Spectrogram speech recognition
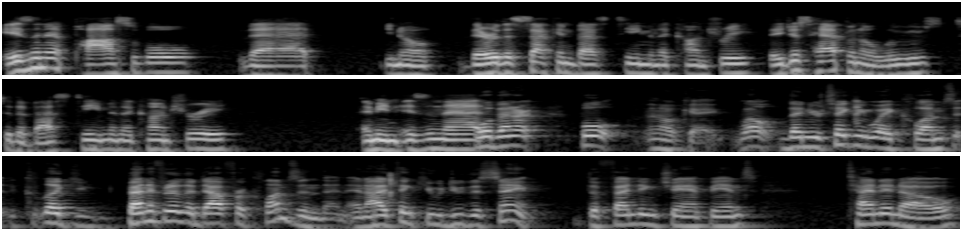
isn't it possible that you know they're the second best team in the country? They just happen to lose to the best team in the country. I mean, isn't that Well, then, are- well, okay. Well, then you're taking away Clemson, like benefit of the doubt for Clemson, then, and I think you would do the same. Defending champions, ten and zero.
